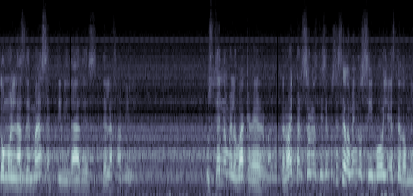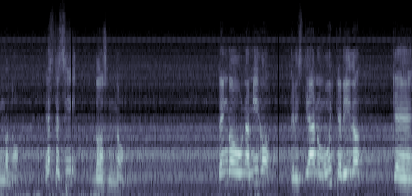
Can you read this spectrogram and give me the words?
como en las demás actividades de la familia. Usted no me lo va a creer, hermano, pero hay personas que dicen, pues este domingo sí voy, este domingo no. Este sí, dos no. Tengo un amigo cristiano muy querido que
